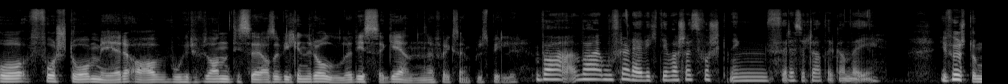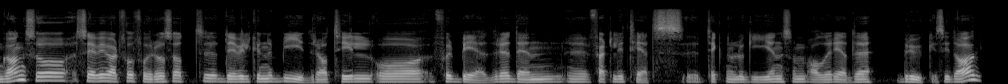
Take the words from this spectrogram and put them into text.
og forstå mer av disse, altså hvilken rolle disse genene f.eks. spiller. Hva, hva, hvorfor er det viktig? Hva slags forskningsresultater kan det gi? I første omgang så ser vi i hvert fall for oss at det vil kunne bidra til å forbedre den fertilitetsteknologien som allerede brukes i dag,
